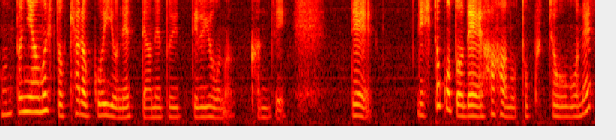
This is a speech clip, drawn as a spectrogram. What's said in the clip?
本当にあの人キャラ濃いよねって姉と言ってるような感じでで一言で母の特徴をね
